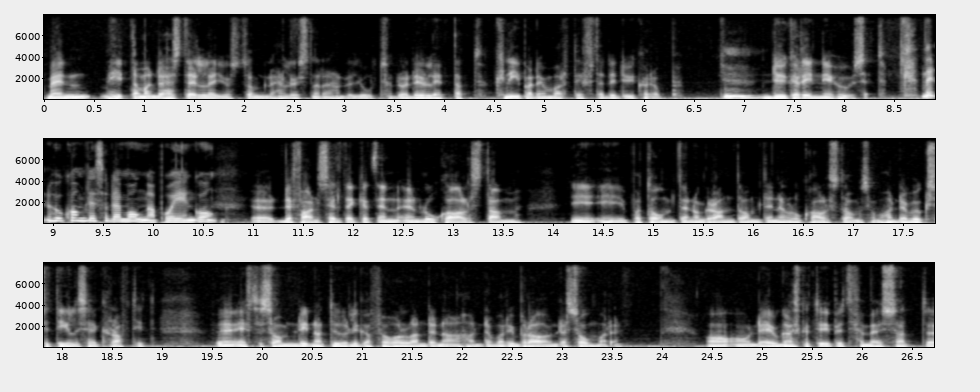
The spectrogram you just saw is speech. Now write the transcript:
Men hittar man det här stället, just som den här lyssnaren hade gjort, så då är det ju lätt att knipa den vart efter det dyker upp. Dyker in i huset. Men hur kom det så där många på en gång? Eh, Det fanns helt enkelt en, en lokal stam i, i, på tomten och granntomten, en lokal stam som hade vuxit till sig kraftigt eh, eftersom de naturliga förhållandena hade varit bra under sommaren. Och, och det är ju ganska typiskt för möss att uh,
